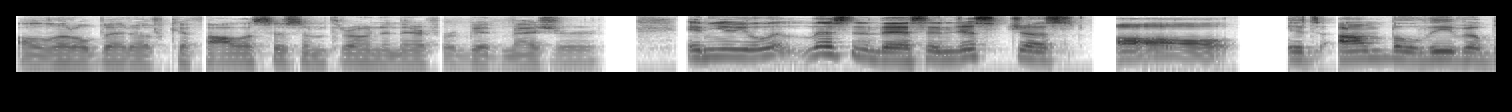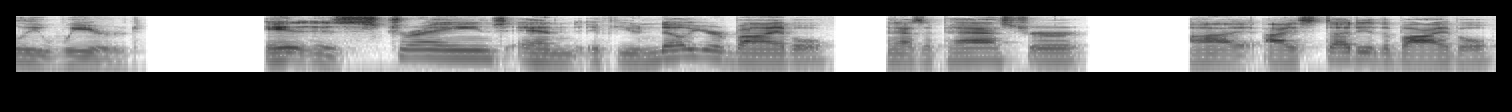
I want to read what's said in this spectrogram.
a little bit of Catholicism thrown in there for good measure, and you listen to this, and just just all it's unbelievably weird. It is strange, and if you know your Bible, and as a pastor, I, I study the Bible.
